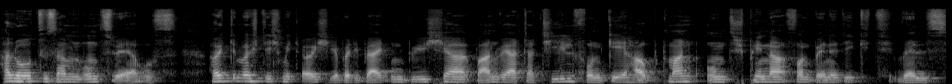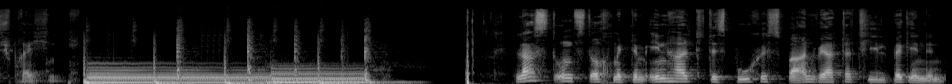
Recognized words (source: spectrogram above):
Hallo zusammen und Servus. Heute möchte ich mit euch über die beiden Bücher Bahnwärter Thiel von G. Hauptmann und Spinner von Benedikt Wells sprechen. Lasst uns doch mit dem Inhalt des Buches Bahnwärter Thiel beginnen.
